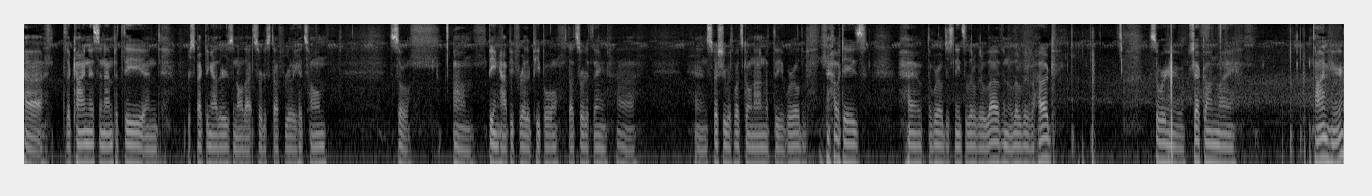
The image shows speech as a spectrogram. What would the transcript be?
uh, the kindness and empathy and respecting others and all that sort of stuff really hits home. So, um, being happy for other people, that sort of thing. Uh, and especially with what's going on with the world nowadays, the world just needs a little bit of love and a little bit of a hug. So we're going to check on my time here,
